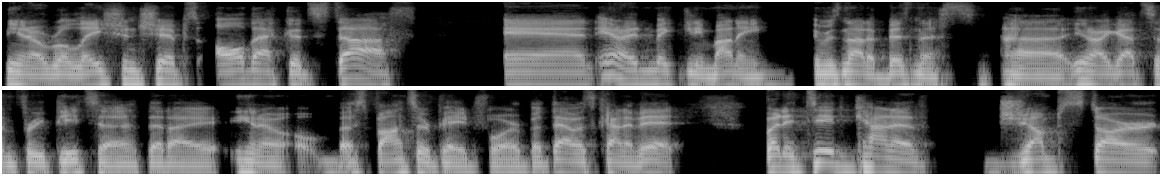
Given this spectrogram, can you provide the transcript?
you know, relationships, all that good stuff. And you know, I didn't make any money. It was not a business. Uh, you know, I got some free pizza that I, you know, a sponsor paid for, but that was kind of it. But it did kind of jumpstart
